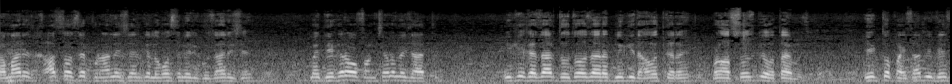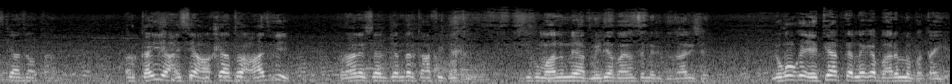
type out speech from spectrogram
हमारे खास तौर से पुराने शहर के लोगों से मेरी गुजारिश है। मैं देख रहा हूँ फंक्शनों में जाते एक एक हज़ार, दो दो हज़ार आदमी की दावत कर रहे हैं। बड़ा अफसोस भी होता है मुझे। एक तो पैसा भी वेस्ट किया जाता है। और कई ऐसे आख्या तो आज भी पुराने शहर के अंदर काफ़ी डेथ हुई किसी को मालूम नहीं, आप मीडिया भाइयों से मेरी गुजारिश है। लोगों को एहतियात करने के बारे में बताइए।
